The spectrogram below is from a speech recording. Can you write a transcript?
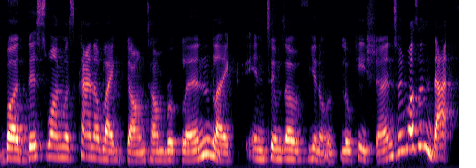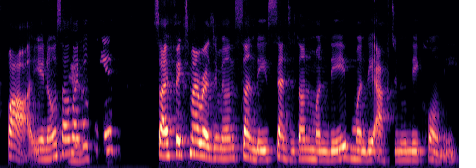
But this one was kind of like downtown Brooklyn, like in terms of you know location. So it wasn't that far, you know. So I was yeah. like, okay, so I fixed my resume on Sunday, sent it on Monday. Monday afternoon, they call me.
